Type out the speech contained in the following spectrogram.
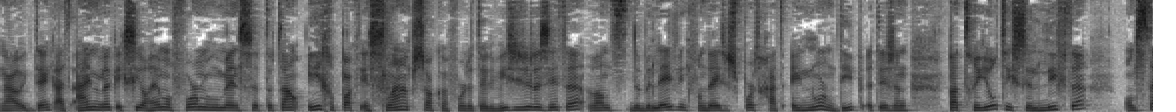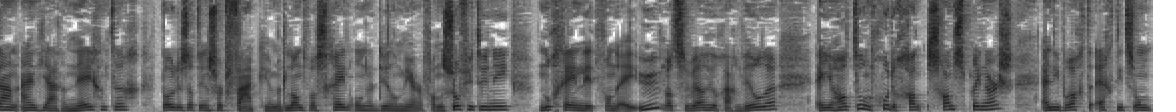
Nou, ik denk uiteindelijk, ik zie al helemaal voor me hoe mensen totaal ingepakt in slaapzakken voor de televisie zullen zitten. Want de beleving van deze sport gaat enorm diep. Het is een patriotische liefde ontstaan eind jaren 90. Polen zat in een soort vacuüm. Het land was geen onderdeel meer van de Sovjet-Unie, nog geen lid van de EU, wat ze wel heel graag wilden. En je had toen goede schansspringers en die brachten echt iets om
